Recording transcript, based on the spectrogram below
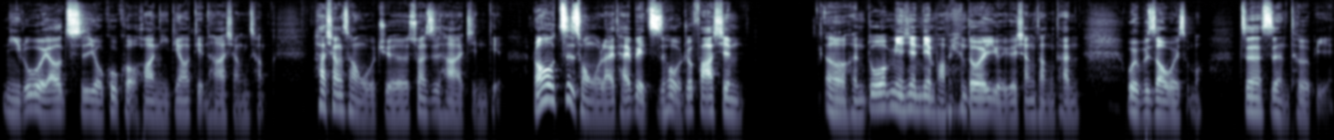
你如果要吃油库口的话，你一定要点它的香肠。它的香肠我觉得算是它的经典。然后自从我来台北之后，我就发现，呃，很多面线店旁边都会有一个香肠摊，我也不知道为什么，真的是很特别。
